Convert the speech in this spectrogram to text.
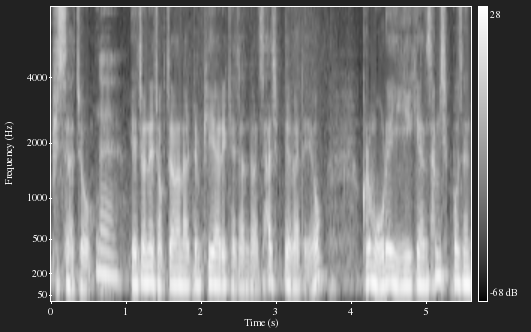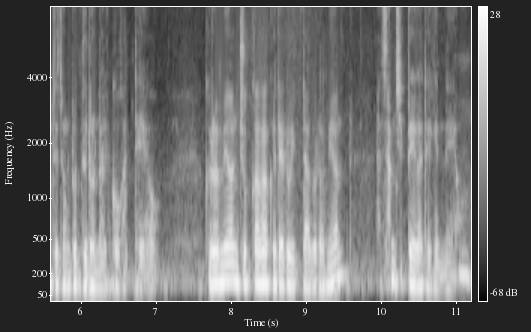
비싸죠. 네. 예전에 적자가 날 땐 PER이 계산도 한 40배가 돼요. 그럼 올해 이익이 한 30% 정도 늘어날 것 같아요. 그러면 주가가 그대로 있다 그러면 한 30배가 되겠네요. 음.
